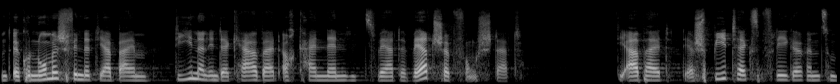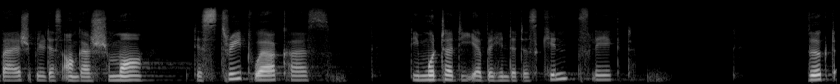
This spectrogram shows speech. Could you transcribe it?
Und ökonomisch findet ja beim Dienen in der Care-Arbeit auch keine nennenswerte Wertschöpfung statt. Die Arbeit der Spitex-Pflegerin zum Beispiel, das Engagement des Streetworkers, die Mutter, die ihr behindertes Kind pflegt, wirkt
